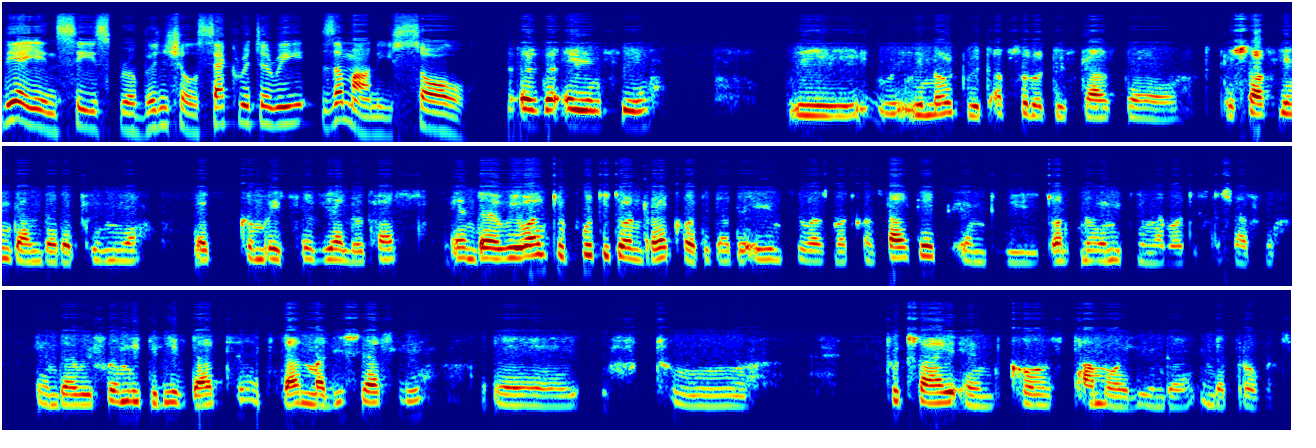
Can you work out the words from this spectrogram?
The ANC's provincial secretary, Zamani Saul. As the ANC, we, we, we note with absolute disgust the reshuffling under the Premier uh, Comrade Sylvia Lucas. And uh, we want to put it on record that the ANC was not consulted and we don't know anything about this reshuffling. And uh, we firmly believe that it's done maliciously uh, to to try and cause turmoil in the in the province.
